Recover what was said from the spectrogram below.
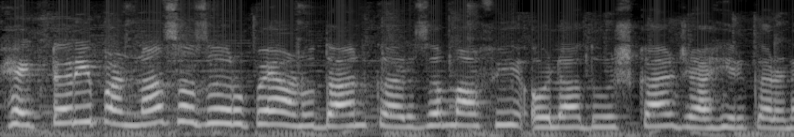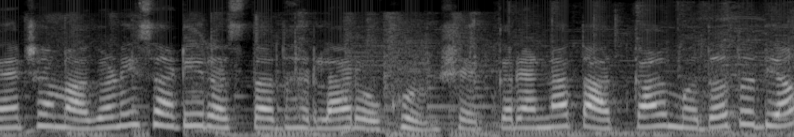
हेक्टरी पन्नास हजार रुपये अनुदान कर्जमाफी ओला दुष्काळ जाहीर करण्याच्या मागणीसाठी रस्ता धरला रोखून. शेतकऱ्यांना तात्काळ मदत द्या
